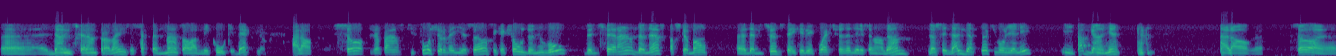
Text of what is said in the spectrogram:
euh, dans les différentes provinces. Et certainement, ça va avoir de l'écho au Québec. Alors, ça, je pense qu'il faut surveiller ça. C'est quelque chose de nouveau, de différent, de neuf, parce que, bon, euh, d'habitude, c'était les Québécois qui faisaient des référendums. Là, c'est l'Alberta qui vont y aller et ils partent gagnants. Alors, euh, ça, euh,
